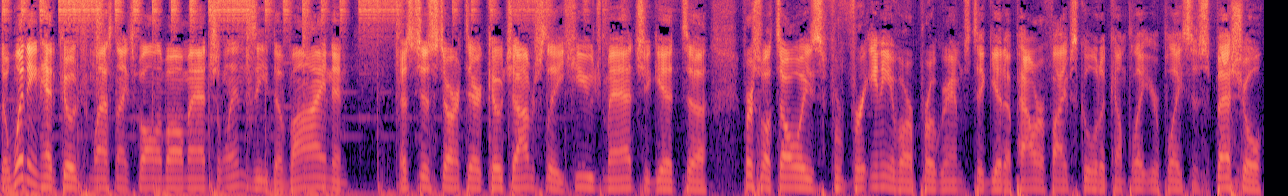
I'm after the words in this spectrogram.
the winning head coach from last night's volleyball match, Lindsey Devine, and let's just start there, Coach. Obviously, a huge match. You get uh, first of all, it's always for, for any of our programs to get a Power Five school to come play at your place is special,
